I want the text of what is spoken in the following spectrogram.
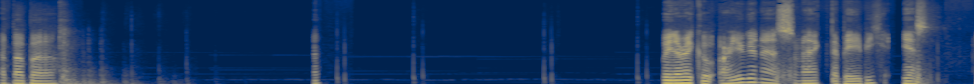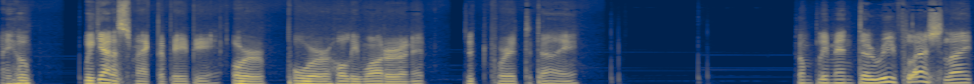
Ababa. Ah, huh? Wait, Areku, are you gonna smack the baby? Yes, I hope we gotta smack the baby or pour holy water on it to, for it to die. Complimentary flashlight.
